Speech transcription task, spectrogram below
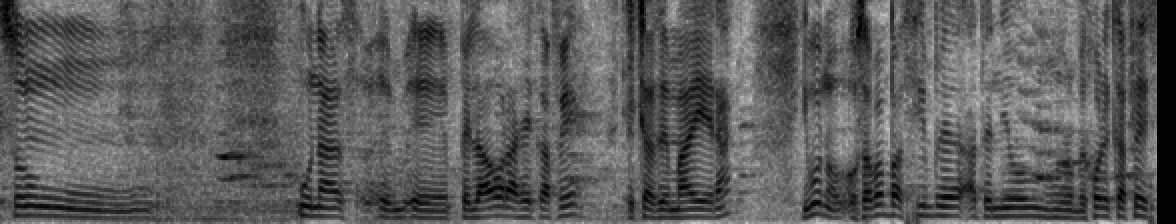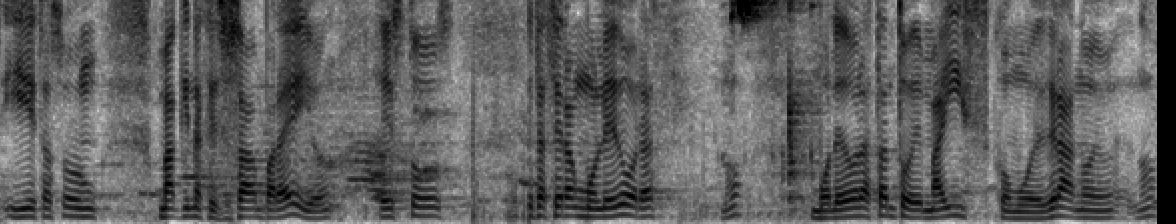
son unas eh, eh, peladoras de café hechas de madera Y bueno, Oxapampa siempre ha tenido uno de los mejores cafés y estas son máquinas que se usaban para ello. Estos, estas eran moledoras, ¿no? moledoras tanto de maíz como de grano. ¿no?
